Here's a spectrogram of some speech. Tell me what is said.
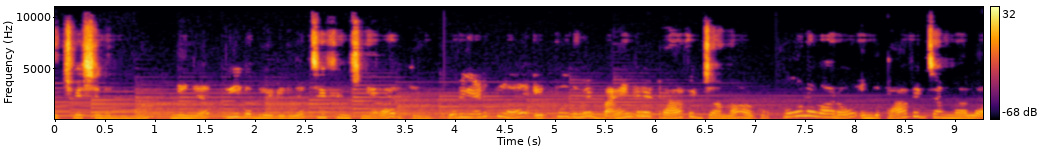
சுச்சுவேஷன் என்னன்னா நீங்க பிடபிள்யூடியில் சீஃப் இன்ஜினியரா இருக்கீங்க. ஒரு இடத்துல எப்போதுமே பயங்கர டிராஃபிக் ஜாமாக ஆகும். போன வாரம் இந்த டிராஃபிக் ஜாம்னால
